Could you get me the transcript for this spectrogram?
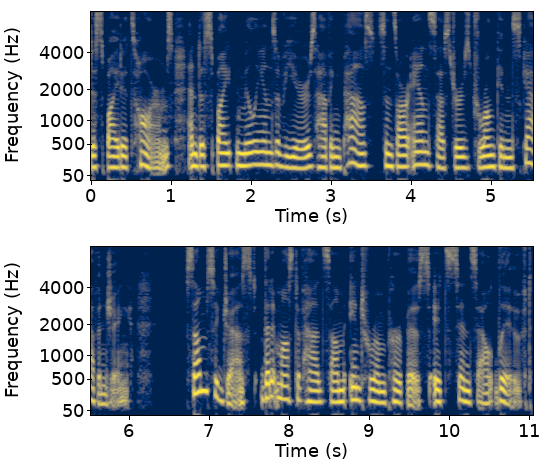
despite its harms and despite millions of years having passed since our ancestors' drunken scavenging. Some suggest that it must have had some interim purpose it's since outlived.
